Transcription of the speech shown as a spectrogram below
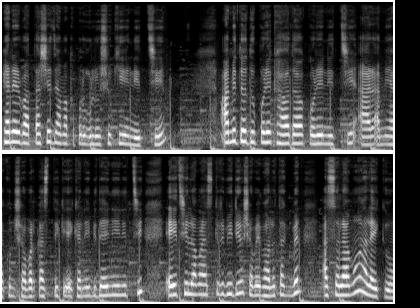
ফ্যানের বাতাসে জামা কাপড়গুলো শুকিয়ে নিচ্ছি। আমি তো দুপুরে খাওয়া দাওয়া করে নিচ্ছি আর আমি এখন সবার কাছ থেকে এখানেই বিদায় নিয়ে নিচ্ছি। এই ছিল আমার আজকের ভিডিও, সবাই ভালো থাকবেন। আসসালামু আলাইকুম।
